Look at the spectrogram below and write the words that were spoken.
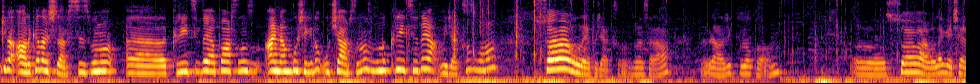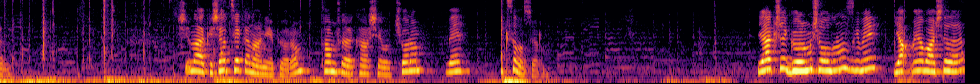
Bir de arkadaşlar siz bunu e, Creative'de yaparsanız aynen bu şekilde uçarsınız. Bunu Creative'de yapmayacaksınız. Bunu Survival'da yapacaksınız mesela. Birazcık blok alalım. E, Survival'a geçelim. Şimdi arkadaşlar tek aynı yapıyorum. Tam şöyle karşıya bakıyorum ve X'e basıyorum. Ya arkadaşlar görmüş olduğunuz gibi yapmaya başladı.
